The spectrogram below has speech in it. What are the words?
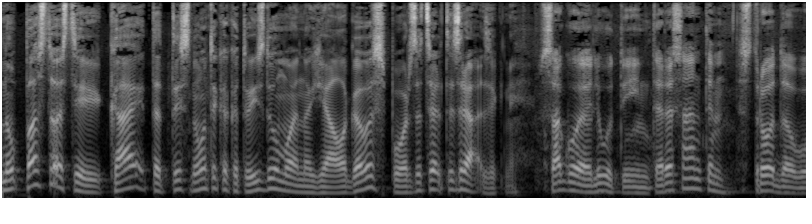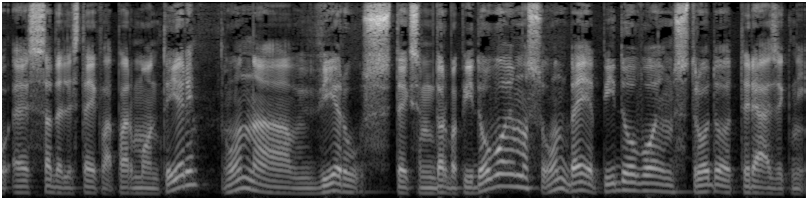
Nu, pastāstīji, kā tad tas notika, ka tu izdomāji no Jelgavas porzacelt iz Rāzikni? Sagoja ļoti interesanti. Strodovu es sadaļas teiklā par montieri un vīrus, teiksim, darba pīdavojumus, un bija pīdavojums strodot Rēzeknī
